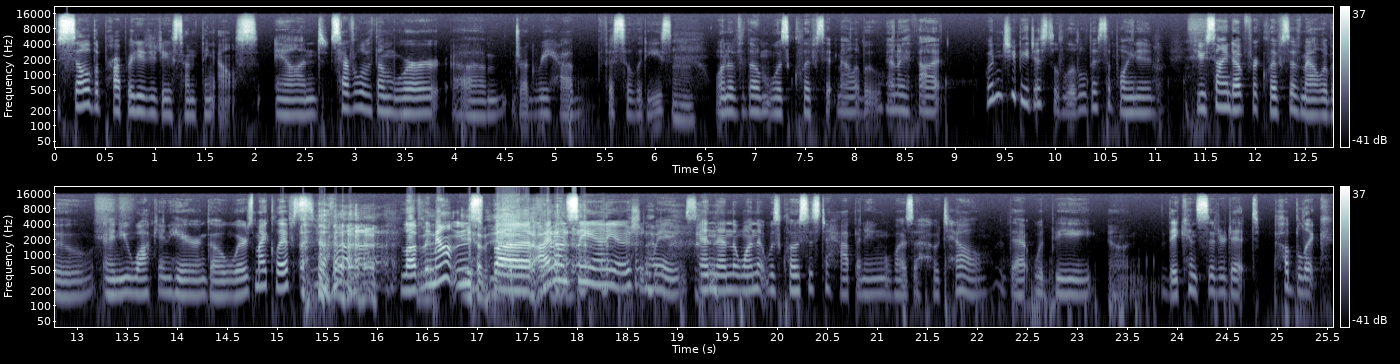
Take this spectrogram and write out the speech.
sell the property to do something else. And several of them were um, drug rehab facilities. One of them was Cliffs at Malibu. And I thought, wouldn't you be just a little disappointed if you signed up for Cliffs of Malibu and you walk in here and go, Where's my cliffs? Lovely mountains, but I don't see any ocean waves. And then the one that was closest to happening was a hotel that would be, um, they considered it public,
